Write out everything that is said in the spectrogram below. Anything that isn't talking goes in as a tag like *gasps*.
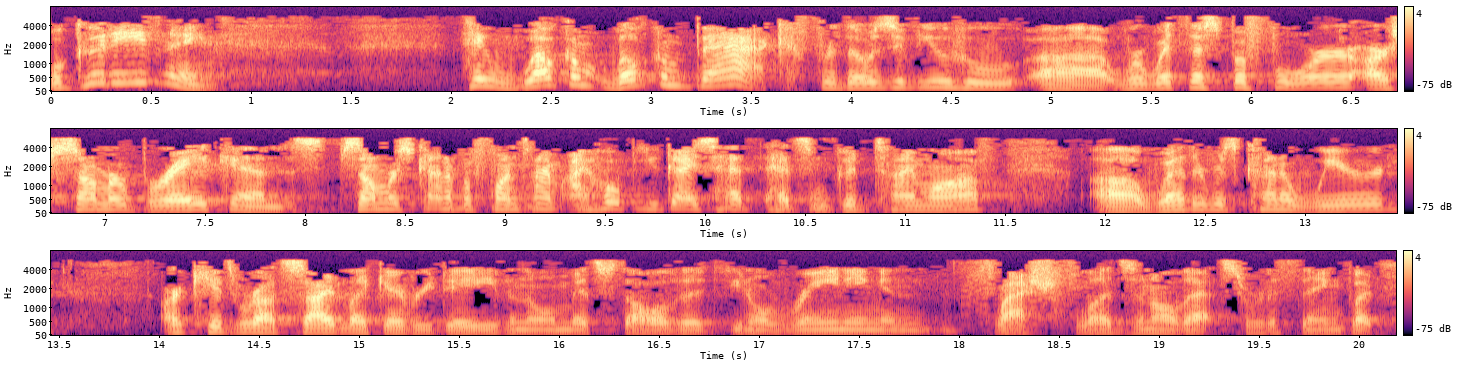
Well, good evening. Hey, welcome, welcome back. For those of you who uh, were with us before our summer break, and summer's kind of a fun time. I hope you guys had had some good time off. Uh, weather was kind of weird. Our kids were outside like every day, even though amidst all the you know raining and flash floods and all that sort of thing. But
